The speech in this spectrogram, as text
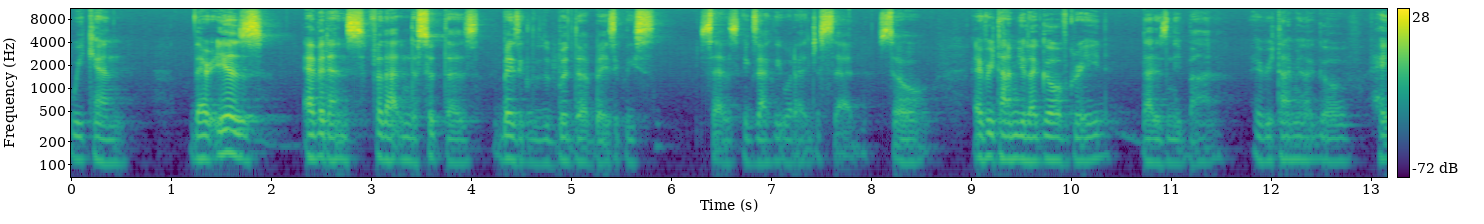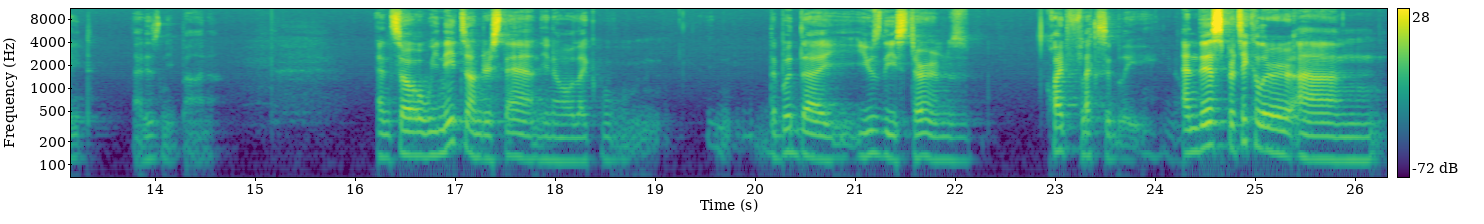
We can, there is evidence for that in the suttas. Basically, the Buddha basically says exactly what I just said. So Every time you let go of greed, that is Nibbana. Every time you let go of hate, that is Nibbana. And so we need to understand, you know, like the Buddha used these terms quite flexibly. You know. And this particular um,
